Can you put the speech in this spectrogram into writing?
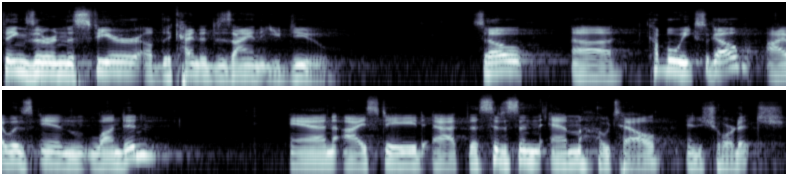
things that are in the sphere of the kind of design that you do. So, uh, a couple weeks ago, I was in London and I stayed at the Citizen M Hotel in Shoreditch.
